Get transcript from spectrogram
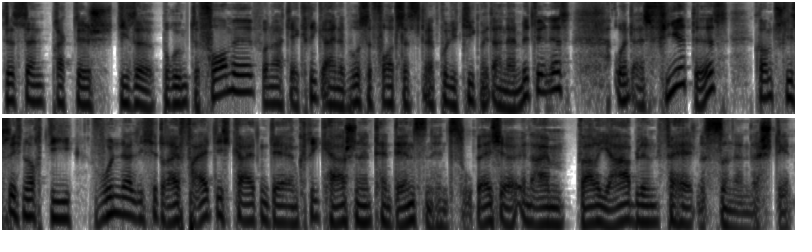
das ist dann praktisch diese berühmte Formel, wonach der Krieg eine bloße Fortsetzung der Politik mit anderen Mitteln ist. Und als viertes kommt schließlich noch die wunderliche Dreifaltigkeiten der im Krieg herrschenden Tendenzen hinzu, welche in einem variablen Verhältnis zueinander stehen.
